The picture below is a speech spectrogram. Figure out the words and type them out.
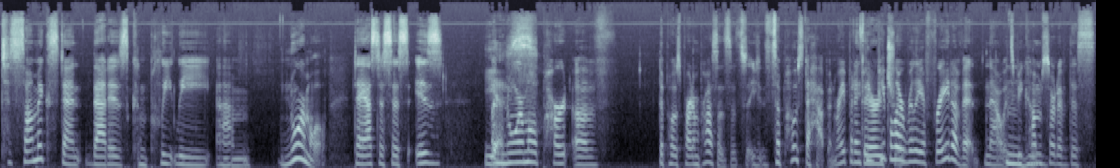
to some extent, that is completely um, normal. Diastasis is yes. a normal part of the postpartum process. It's, it's, supposed to happen, right? But I Very think people true. are really afraid of it now. It's mm-hmm. become sort of this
